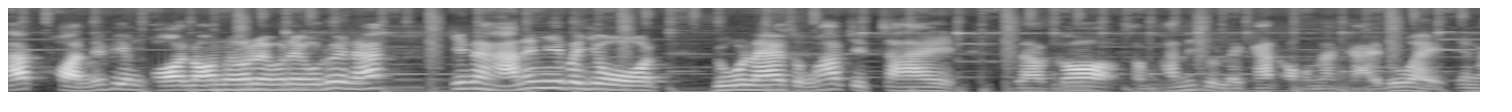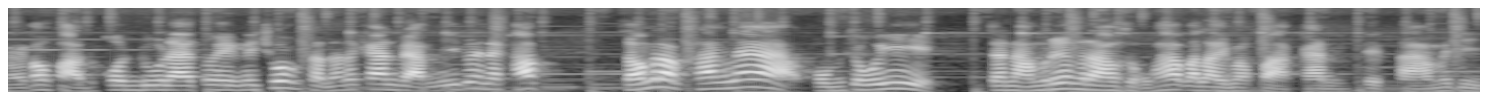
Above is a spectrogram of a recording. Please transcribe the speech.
พักผ่อนให้เพียงพอนอนเร็วๆด้วยนะ กินอาหารให้มีประโยชน์ ดูแลสุขภาพจิตใจ แล้วก็สำคัญที่สุดเลยการออกกำลังกายด้วยยังไงก็ฝากทุกคนดูแลตัวเองในช่วงสถานการณ์แบบนี้ด้วยนะครับสำหรับครั้งหน้าผมโจวี่ จะนำเรื่องราวสุขภาพอะไรมาฝากกันติดตามไม่ดี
